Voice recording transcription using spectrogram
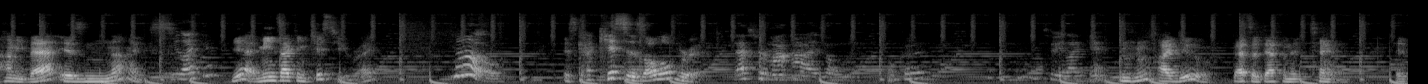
honey, that is nice. You like it? Yeah, it means I can kiss you, right? No. It's got kisses all over it. That's for my eyes only. Okay. So you like it? Mm-hmm. I do. That's a definite ten. It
